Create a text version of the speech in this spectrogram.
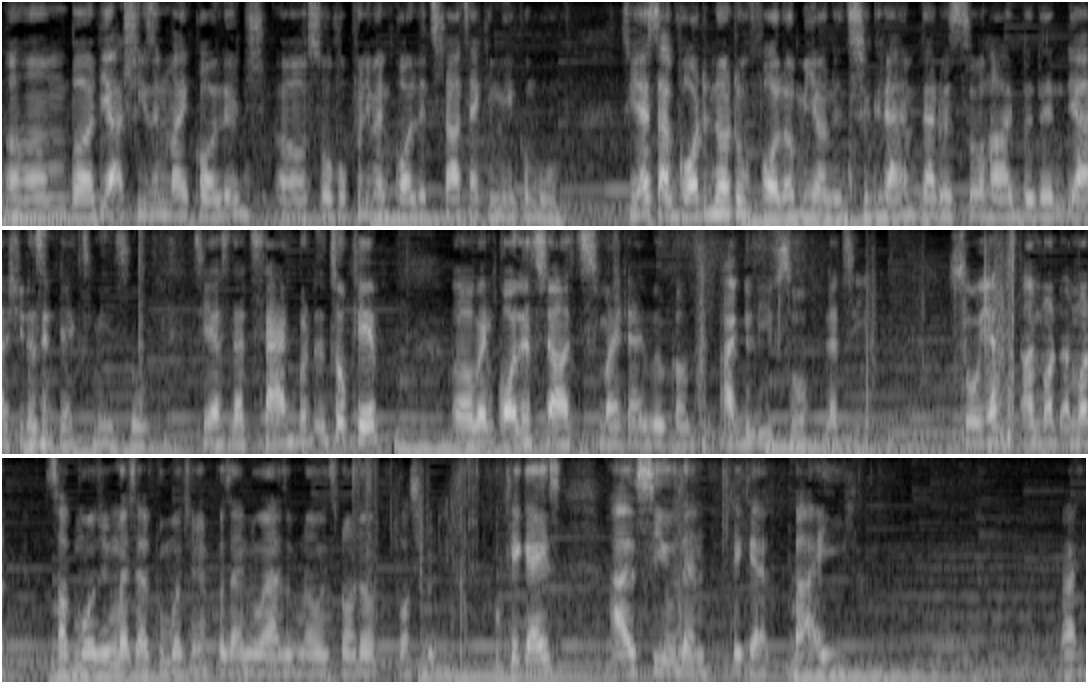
Um, but yeah, she's in my college, uh, so hopefully when college starts, I can make a move. So yes, I've gotten her to follow me on Instagram. That was so hard, but then yeah, she doesn't text me. So, so yes, that's sad, but it's okay. Uh, when college starts, my time will come. I believe so. Let's see. So yeah, I'm not I'm not submerging myself too much in it because I know as of now it's not a possibility. Okay, guys, I'll see you then. Take care. Bye. Bye.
